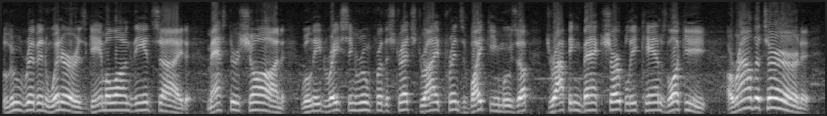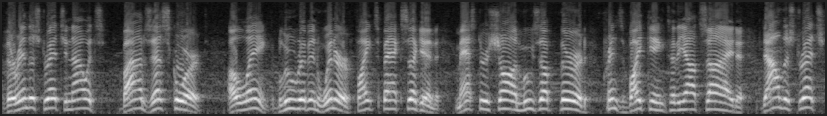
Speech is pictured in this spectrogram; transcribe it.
Blue Ribbon winner is game along the inside. Master Sean will need racing room for the stretch drive. Prince Viking moves up, dropping back sharply. Cam's Lucky. Around the turn. They're in the stretch, and now it's Bob's Escort. A length. Blue Ribbon winner fights back second. Master Sean moves up third. Prince Viking to the outside. Down the stretch,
